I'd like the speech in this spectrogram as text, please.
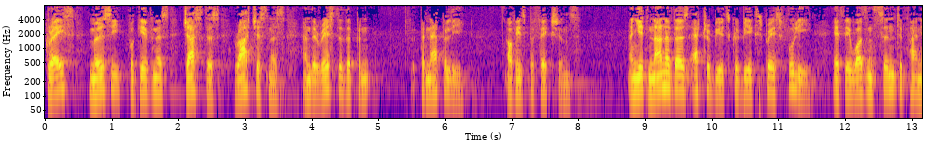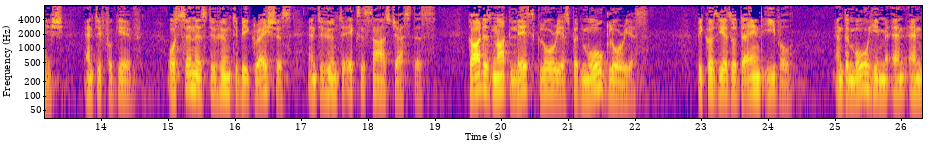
grace, mercy, forgiveness, justice, righteousness, and the rest of the panoply of his perfections. And yet none of those attributes could be expressed fully if there wasn't sin to punish and to forgive, or sinners to whom to be gracious and to whom to exercise justice. God is not less glorious, but more glorious, because he has ordained evil. And the more he, and, and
